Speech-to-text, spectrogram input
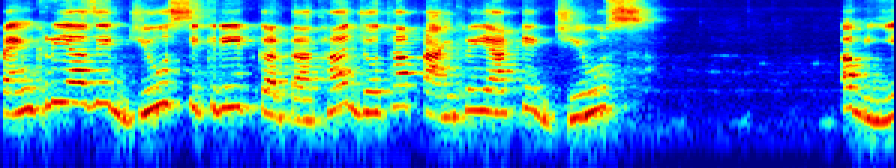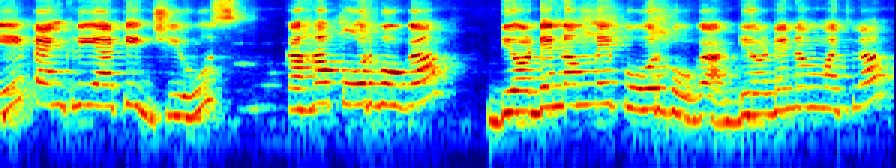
पैंक्रियाज एक जूस सिक्रीट करता था, जो था पैंक्रियाटिक जूस अब ये पैंक्रियाटिक जूस कहाँ पोर होगा? डिओडेनम में पोर होगा। डिओडेनम मतलब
